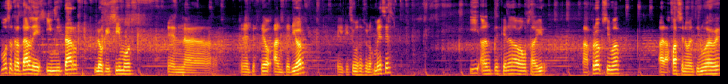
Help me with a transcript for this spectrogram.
vamos a tratar de imitar lo que hicimos en, el testeo anterior, el que hicimos hace unos meses. Y antes que nada vamos a ir a próxima, a la fase 99,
